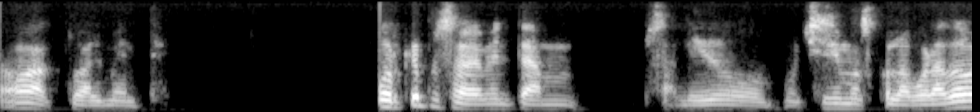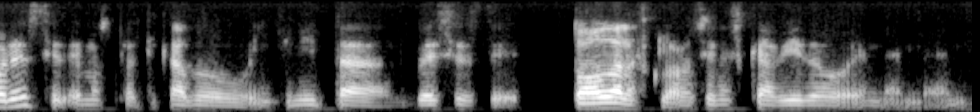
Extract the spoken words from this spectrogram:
¿no? actualmente. Porque pues obviamente han salido muchísimos colaboradores, hemos platicado infinitas veces de todas las colaboraciones que ha habido en- en-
